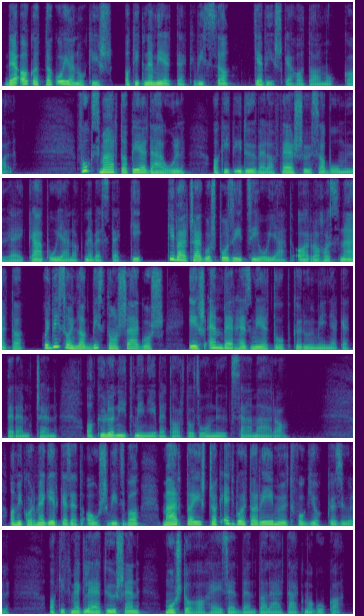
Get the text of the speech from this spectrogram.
De akadtak olyanok is, akik nem éltek vissza kevéske hatalmukkal. Fuchs Márta például, akit idővel a felső szabóműhely kápójának neveztek ki, kiváltságos pozícióját arra használta, hogy viszonylag biztonságos és emberhez méltóbb körülményeket teremtsen a különítményébe tartozó nők számára. Amikor megérkezett Auschwitzba, Márta is csak egy volt a rémült foglyok közül, akik meglehetősen mostoha helyzetben találták magukat.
